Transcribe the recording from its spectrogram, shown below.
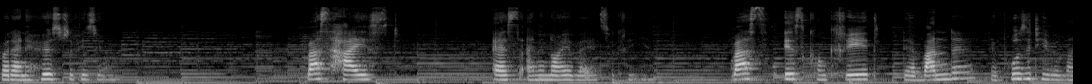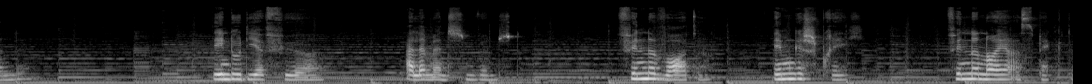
über deine höchste Vision. Was heißt es, eine neue Welt zu kreieren? Was ist konkret der Wandel, der positive Wandel, den du dir für alle Menschen wünschst? Finde Worte im Gespräch, finde neue Aspekte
